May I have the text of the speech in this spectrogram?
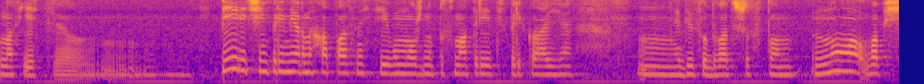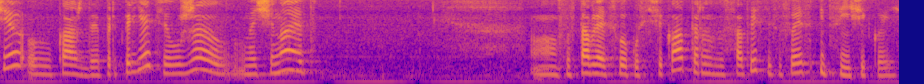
У нас есть э, перечень примерных опасностей, его можно посмотреть в приказе. 926. Но вообще э, каждое предприятие уже начинает составлять свой классификатор в соответствии со своей спецификой.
